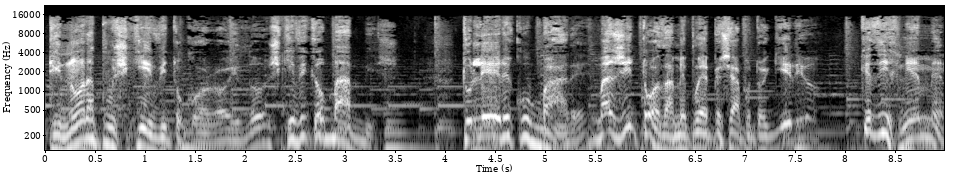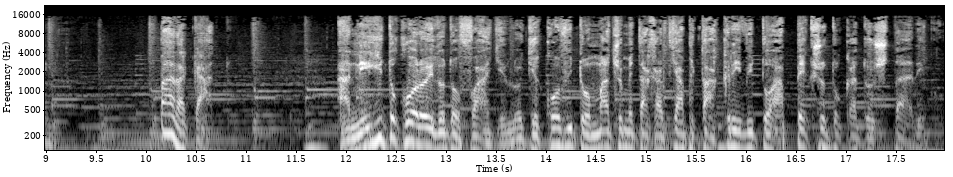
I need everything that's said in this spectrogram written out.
Την ώρα που σκύβει το κορόιδο σκύβει και ο Μπάμπης. Του λέει ρε κουμπάρε μαζί το είδαμε που έπεσε από τον κύριο και δείχνει εμένα Παρακάτω Ανοίγει το κοροϊδό το φάκελο και κόβει το μάτσο με τα χαρτιά που τα κρύβει το απέξω το κατοστάρικο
